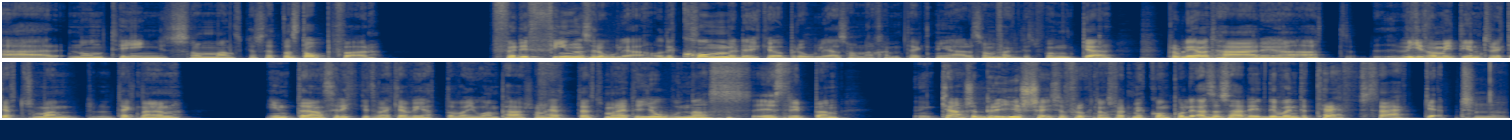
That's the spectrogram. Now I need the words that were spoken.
är någonting som man ska sätta stopp för. För det finns roliga och det kommer dyka upp roliga sådana skämtteckningar som Mm. faktiskt funkar. Problemet här är att, vilket var mitt intryck eftersom man tecknaren inte ens riktigt verkar veta vad Johan Persson hette eftersom han heter Jonas i strippen. Kanske bryr sig så fruktansvärt mycket om politik. Alltså så här, det, det var inte träffsäkert. Mm.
